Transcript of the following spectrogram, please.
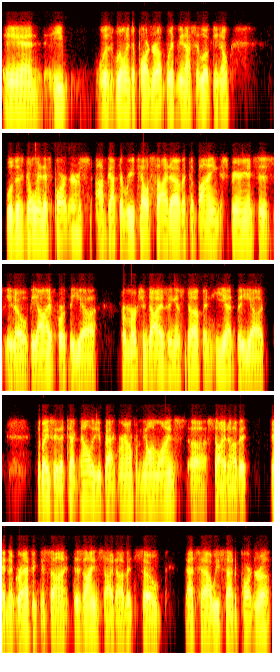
And he was willing to partner up with me. And I said, look, you know, we'll just go in as partners. I've got the retail side of it, the buying experiences, you know, the eye for the uh, for merchandising and stuff, and he had the uh, the basically the technology background from the online uh, side of it and the graphic design design side of it. So that's how we decided to partner up.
